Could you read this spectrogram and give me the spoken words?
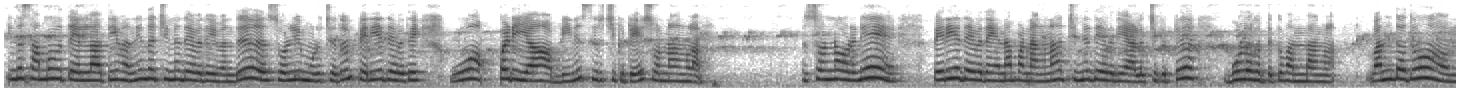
இந்த சம்பவத்தை எல்லாத்தையும் வந்து இந்த சின்ன தேவதை வந்து சொல்லி முடித்ததும் பெரிய தேவதை ஓ அப்படியா? அப்படின்னு சிரிச்சுக்கிட்டே சொன்னாங்களாம். சொன்ன உடனே பெரிய தேவதை என்ன பண்ணாங்கன்னா சின்ன தேவதையை அழைச்சிக்கிட்டு பூலோகத்துக்கு வந்தாங்களாம். வந்ததும்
